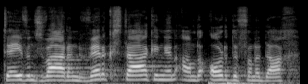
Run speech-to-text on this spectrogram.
Tevens waren werkstakingen aan de orde van de dag.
